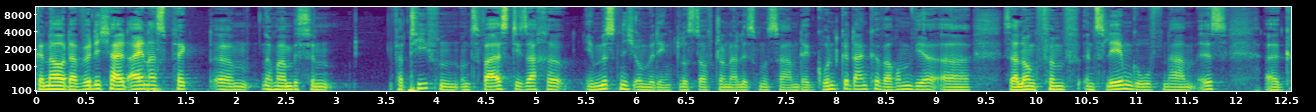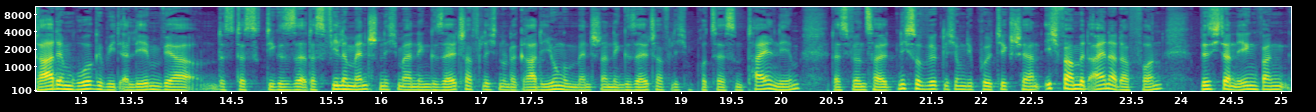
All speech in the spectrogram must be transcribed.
Genau, da würde ich halt einen Aspekt ähm, nochmal ein bisschen vertiefen. Und zwar ist die Sache, ihr müsst nicht unbedingt Lust auf Journalismus haben. Der Grundgedanke, warum wir äh, Salon 5 ins Leben gerufen haben, ist, äh, gerade im Ruhrgebiet erleben wir, dass, dass, die, dass viele Menschen nicht mehr an den gesellschaftlichen oder gerade junge Menschen an den gesellschaftlichen Prozessen teilnehmen, dass wir uns halt nicht so wirklich um die Politik scheren. Ich war mit einer davon, bis ich dann irgendwann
